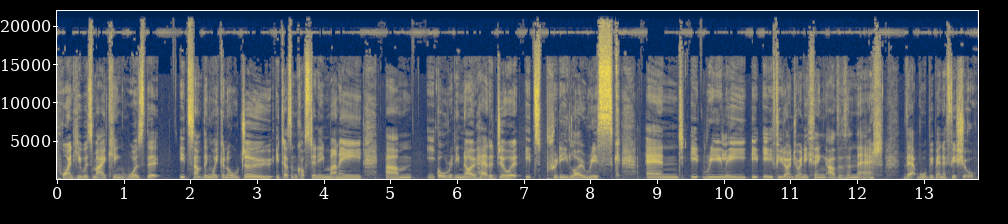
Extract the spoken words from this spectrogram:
point he was making was that it's something we can all do. It doesn't cost any money. Um, you already know how to do it. It's pretty low risk. And it really, if you don't do anything other than that, that will be beneficial.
